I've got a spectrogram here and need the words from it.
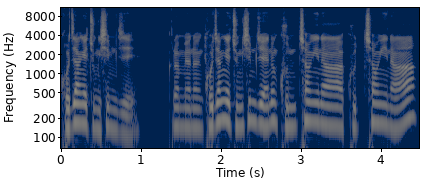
고장의 중심지. 그러면은 고장의 중심지에는 군청이나 구청이나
